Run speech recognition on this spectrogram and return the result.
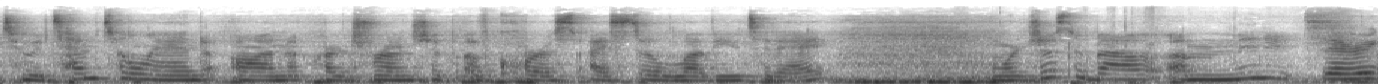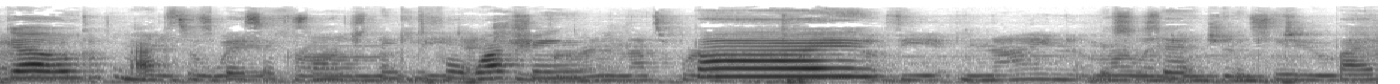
to attempt to land on our drone ship. Of course, I still love you today. And we're just about a minute. There we uh, go. couple Back to SpaceX launch. Thank you for watching. burn, and that's where Bye. of the nine This is it. engines Thank you. do Bye.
